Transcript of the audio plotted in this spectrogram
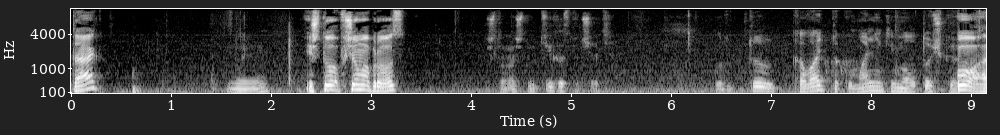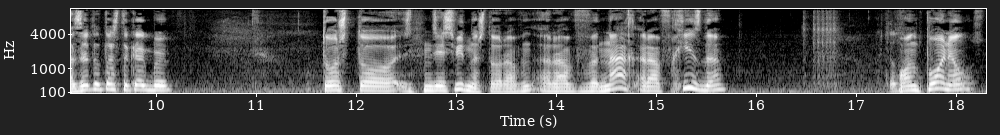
Так? Ну, И что, в чем вопрос? что значит, ну тихо стучать. Будут ковать такой маленький молоточком. О, а за это то, что как бы то, что здесь видно, что Рав, Равнах, Равхизда, Хотел он понял, полностью.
